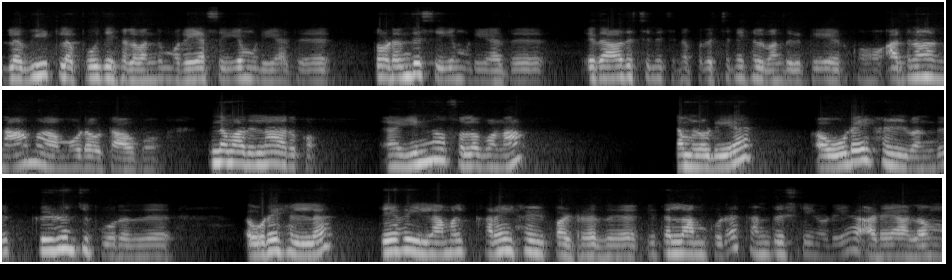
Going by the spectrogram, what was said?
இல்லை வீட்டில் பூஜைகளை வந்து முறையாக செய்ய முடியாது தொடர்ந்து செய்ய முடியாது ஏதாவது சின்ன சின்ன பிரச்சனைகள் வந்துக்கிட்டே இருக்கும். அதனால நாம் மூட் அவுட் ஆகும். இந்த மாதிரிலாம் இருக்கும். இன்னும் சொல்ல போனால் நம்மளுடைய உடைகள் வந்து கிழிஞ்சு போகிறது உடைகளில் தேவையில்லாமல் கரைகள் படுறது இதெல்லாம் கூட கந்திருஷ்டியினுடைய அடையாளம்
